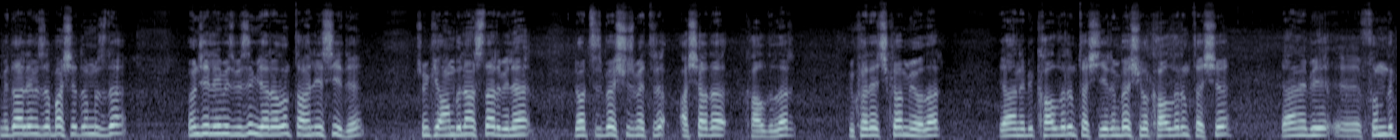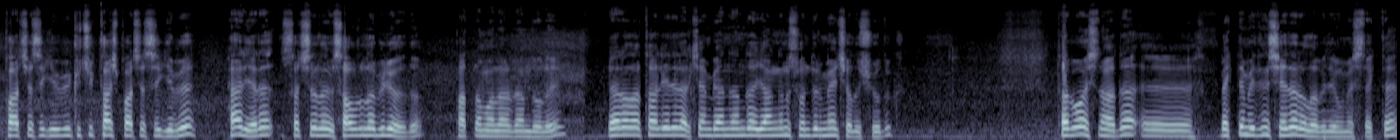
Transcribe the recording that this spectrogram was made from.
müdahalemize başladığımızda önceliğimiz bizim yaralının tahliyesiydi. Çünkü ambulanslar bile 400-500 metre aşağıda kaldılar. Yukarıya çıkamıyorlar. Yani bir kaldırım taşı, 25 yıl kaldırım taşı yani bir e, fındık parçası gibi, bir küçük taş parçası gibi her yere saçılabiliyor, savrulabiliyordu patlamalardan dolayı. Yaralar tahliye edilerken bir yandan da yangını söndürmeye çalışıyorduk. Tabii o esnada e, beklemediğiniz şeyler olabiliyor bu meslekte.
